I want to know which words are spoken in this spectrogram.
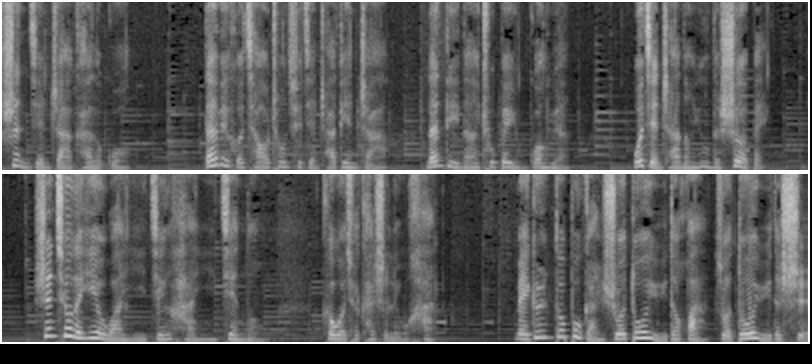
瞬间炸开了锅。戴维和乔冲去检查电闸，兰迪拿出备用光源，我检查能用的设备。深秋的夜晚已经寒意渐浓，可我却开始流汗。每个人都不敢说多余的话，做多余的事，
